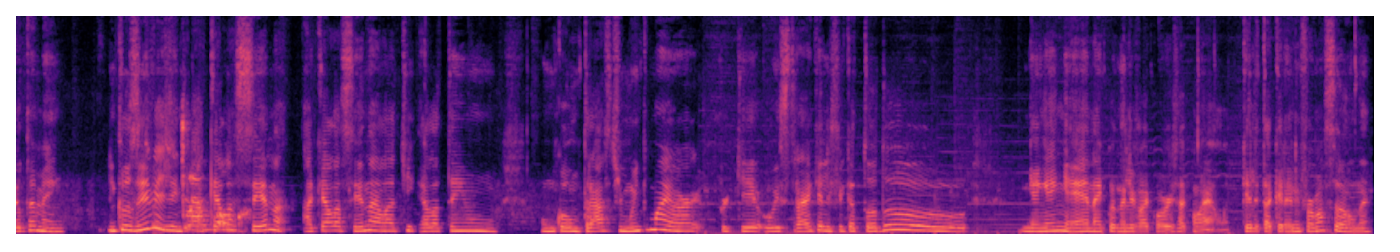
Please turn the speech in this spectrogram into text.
Eu também. Inclusive, gente, um aquela pouco. cena, aquela cena, ela, ela tem um, um contraste muito maior, porque o Strike ele fica todo nhenhenhé, né, quando ele vai conversar com ela, porque ele tá querendo informação, né?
